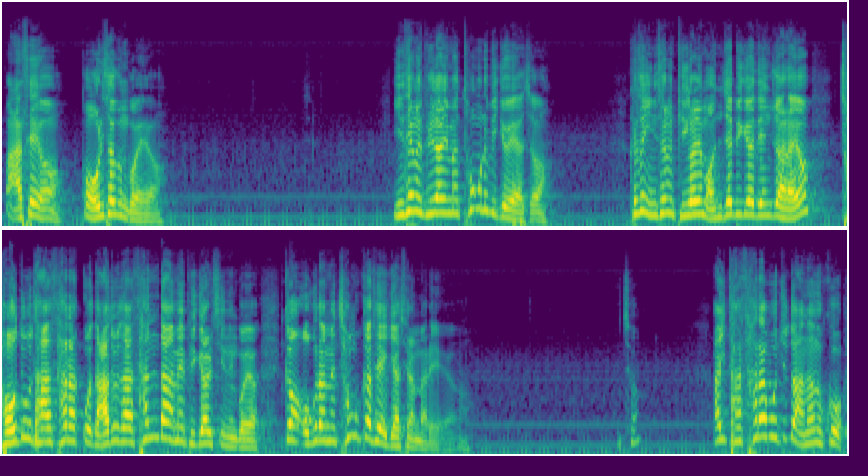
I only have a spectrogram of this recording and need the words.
아세요. 그거 어리석은 거예요. 인생을 비교하려면 통으로 비교해야죠. 그래서 인생을 비교하려면 언제 비교해야 되는 줄 알아요? 저도 다 살았고 나도 다 산 다음에 비교할 수 있는 거예요. 그러니까 억울하면 천국 가서 얘기하시란 말이에요. 그렇죠? 아니 다 살아보지도 않아놓고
